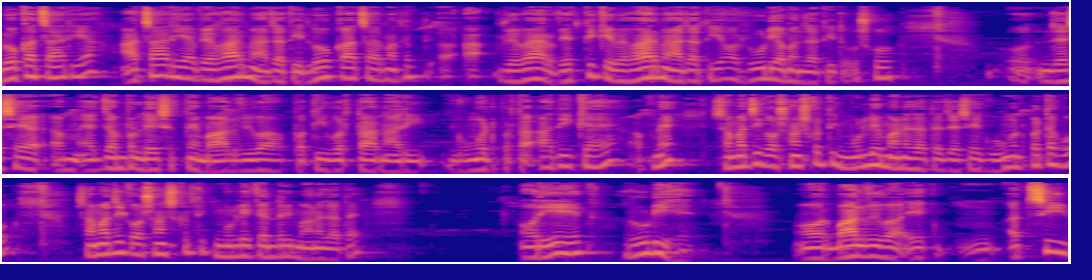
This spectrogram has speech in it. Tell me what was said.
लोकाचार या आचार या व्यवहार में आ जाती है, लोकाचार मतलब व्यवहार, व्यक्ति के व्यवहार में आ जाती है और रूढ़िया बन जाती है तो उसको जैसे हम एग्ज़ाम्पल ले सकते हैं, बाल विवाह, पतिव्रता, नारी घूंघट प्रथा आदि क्या है? अपने सामाजिक और सांस्कृतिक मूल्य माना जाता है। जैसे घूंघट प्रथा को सामाजिक और सांस्कृतिक मूल्य के अंदर ही माना जाता है। और ये एक रूढ़ी है। और बाल विवाह एक अच्छी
